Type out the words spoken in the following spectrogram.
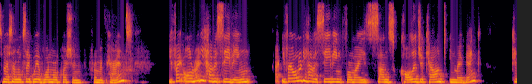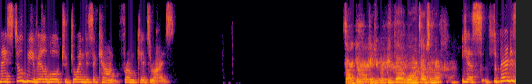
Sebastian, looks like we have one more question from a parent. If I already have a saving if I already have a saving for my son's college account in my bank, can I still be available to join this account from Kids Rise? Sorry, could, could you repeat that one more time, Samir? Yes, the parent is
